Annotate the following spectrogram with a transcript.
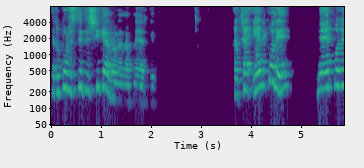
একটা পরিস্থিতির শিকার হলেন আপনি আর কি। আচ্ছা এরপরে এরপরে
